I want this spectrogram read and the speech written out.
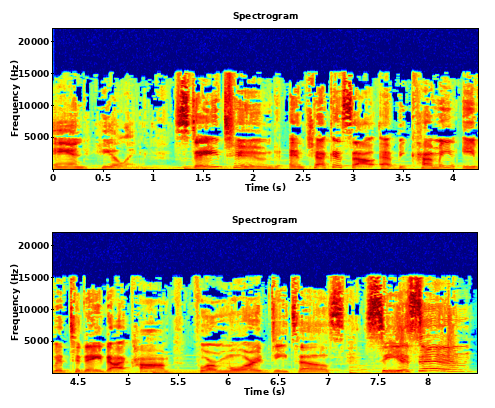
and healing. Stay tuned and check us out at becomingevatoday.com for more details. See you soon.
